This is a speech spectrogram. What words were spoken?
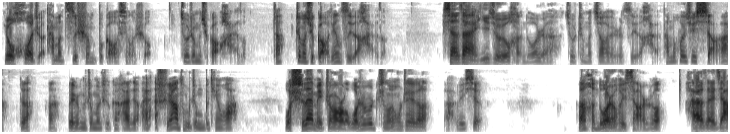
又或者他们自身不高兴的时候，就这么去搞孩子啊，这么去搞定自己的孩子。现在依旧有很多人就这么教育着自己的孩子，他们会去想啊，对吧？啊，为什么这么去跟孩子讲？哎呀，谁让他们这么不听话？我实在没招了，我是不是只能用这个了啊？威胁。啊，很多人会想着说，孩子在家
